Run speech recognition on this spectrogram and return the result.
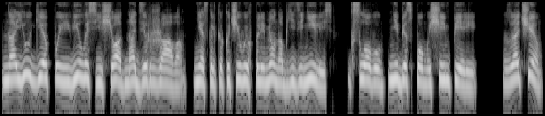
На юге появилась еще одна держава. Несколько кочевых племен объединились. К слову, не без помощи империи. Зачем?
